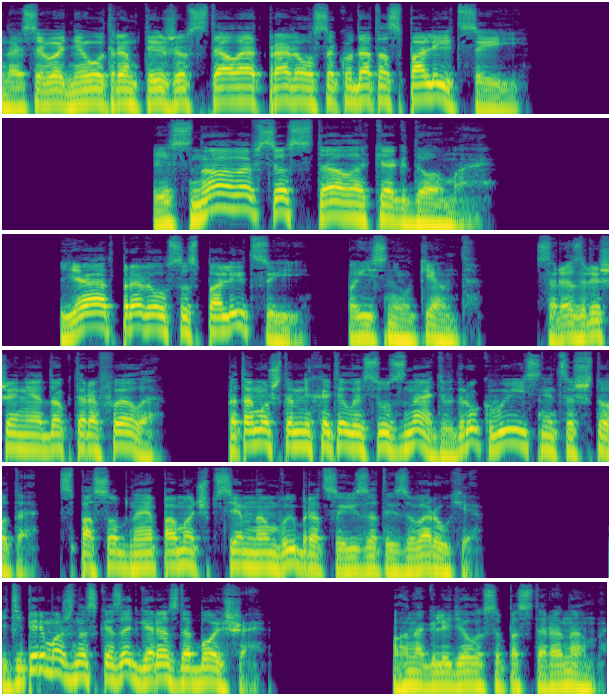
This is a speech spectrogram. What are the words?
Но сегодня утром ты же встал и отправился куда-то с полицией. И снова все стало как дома. «Я отправился с полицией», — пояснил Кент, — «с разрешения доктора Фелла, потому что мне хотелось узнать, вдруг выяснится что-то, способное помочь всем нам выбраться из этой заварухи. И теперь можно сказать гораздо больше». Он огляделся по сторонам.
